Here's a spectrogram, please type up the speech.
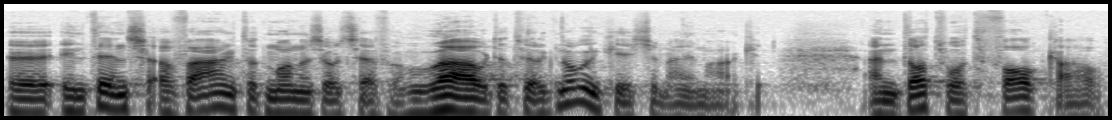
eh, intense ervaring dat mannen zoiets zeggen wauw, dat wil ik nog een keertje meemaken. En dat wordt de valkuil.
